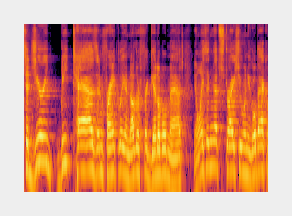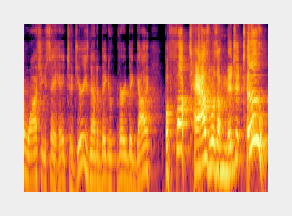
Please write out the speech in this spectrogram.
Tajiri beat Taz and frankly another forgettable match. The only thing that strikes you when you go back and watch it, you say, hey, Tajiri's not a big, very big guy. But fuck, Taz was a midget too.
